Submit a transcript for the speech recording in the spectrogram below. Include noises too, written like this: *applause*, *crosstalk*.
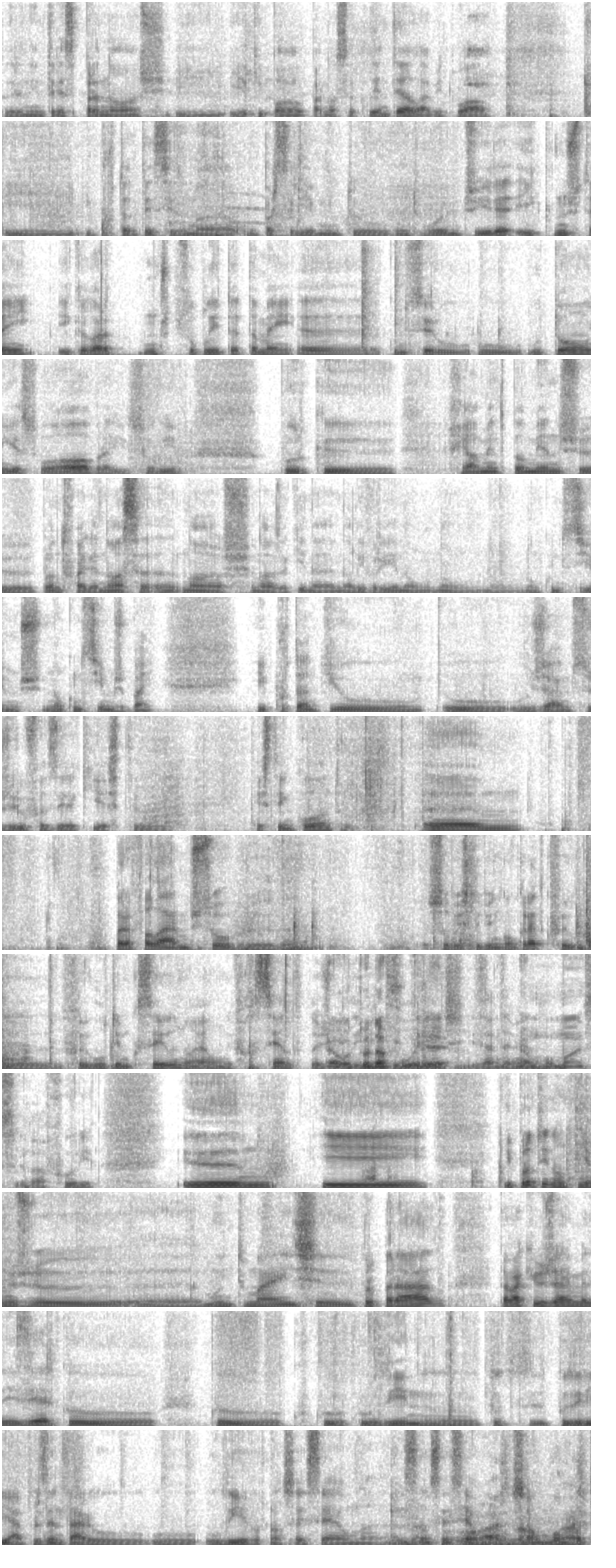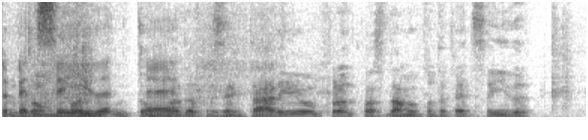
de grande interesse para nós e, e aqui para, para, a nossa clientela habitual. E, e portanto tem sido uma, uma parceria muito, muito boa e muito gira e que nos tem e que agora nos possibilita também uh, conhecer o, o, o Tom e a sua obra e o seu livro, porque realmente pelo menos uh, pronto falha nossa nós nós aqui na, na livraria não, não, não, não conhecíamos não conhecíamos bem e portanto o, o, o Jaime sugeriu fazer aqui este, este encontro um, para falarmos sobre, sobre este livro em concreto, que foi o, que, foi o último que saiu, não é? Um livro recente, de 2023. É o Toda a Fúria, exatamente, é um romance. Toda a Fúria. Um, e, e pronto, e não tínhamos uh, muito mais uh, preparado. Estava aqui o Jaime a dizer que o, que, que, que o Dino poderia apresentar o, o, o, livro. Não sei se é uma. Não, não sei se é, uma, se é um bom pontapé de saída. Pode, o Tom é. pode apresentar e eu pronto, posso dar o meu pontapé de saída.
